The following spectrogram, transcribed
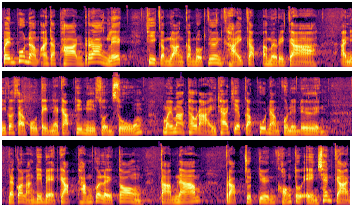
เป็นผู้นำอันธพาลร่างเล็ก ที่กำลังกำหนดเงื่อนไขกับอเมริกา อันนี้ก็แซวปูตินนะครับที่มีส่วนสูงไม่มากเท่าไหร่ถ้าเทียบกับผู้นำคนอื่นๆ แล้วก็หลังดีเบตครับทรัมป์ก็เลยต้องตามน้ำปรับจุดยืนของตัวเองเช่นกัน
